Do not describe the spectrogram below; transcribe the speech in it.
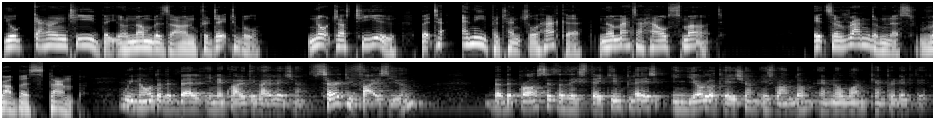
you're guaranteed that your numbers are unpredictable. Not just to you, but to any potential hacker, no matter how smart. It's a randomness rubber stamp. We know that the Bell inequality violation certifies you that the process that is taking place in your location is random and no one can predict it.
